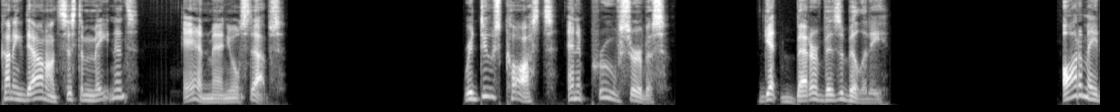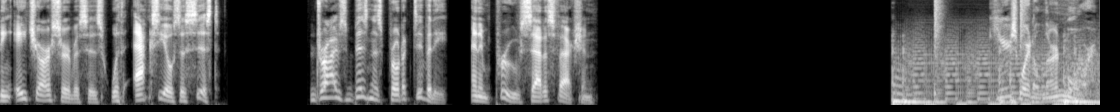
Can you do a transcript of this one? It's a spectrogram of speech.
cutting down on system maintenance and manual steps. Reduce costs and improve service. Get better visibility. Automating HR services with Axios assyst drives business productivity and improves satisfaction. Here's where to learn more.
